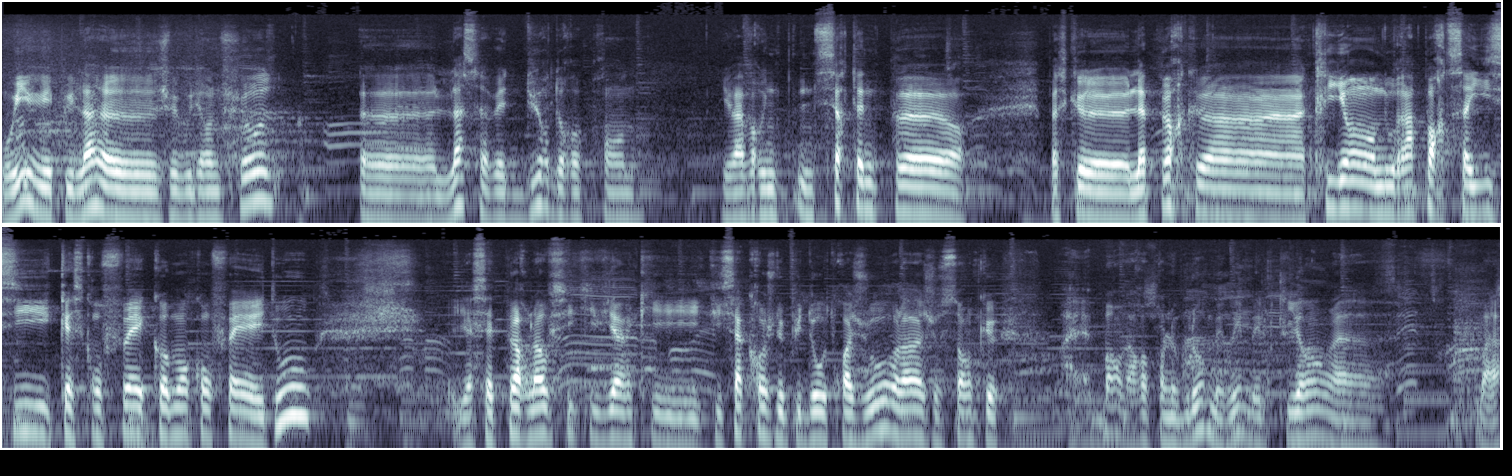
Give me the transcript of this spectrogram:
Oui, et puis là, euh, je vais vous dire une chose. euh, là, ça va être dur de reprendre. Il va y avoir une, une certaine peur. Parce que la peur qu'un client nous rapporte ça ici, qu'est-ce qu'on fait, comment qu'on fait et tout. Il y a cette peur-là aussi qui vient, qui, s'accroche depuis deux ou trois jours. Là, je sens que, bon, on va reprendre le boulot, mais oui, mais le client, euh, voilà.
